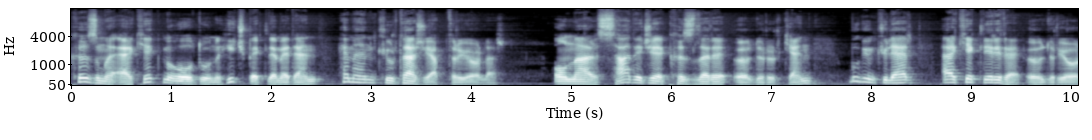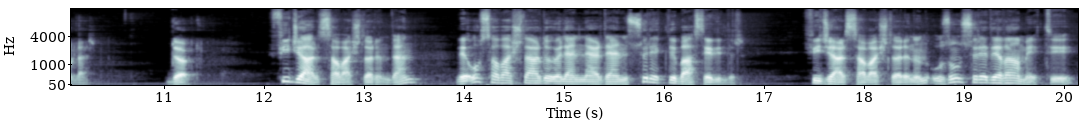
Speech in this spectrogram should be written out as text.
kız mı erkek mi olduğunu hiç beklemeden hemen kürtaj yaptırıyorlar. Onlar sadece kızları öldürürken bugünküler erkekleri de öldürüyorlar. 4. Ficar savaşlarından ve o savaşlarda ölenlerden sürekli bahsedilir. Ficar savaşlarının uzun süre devam ettiği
